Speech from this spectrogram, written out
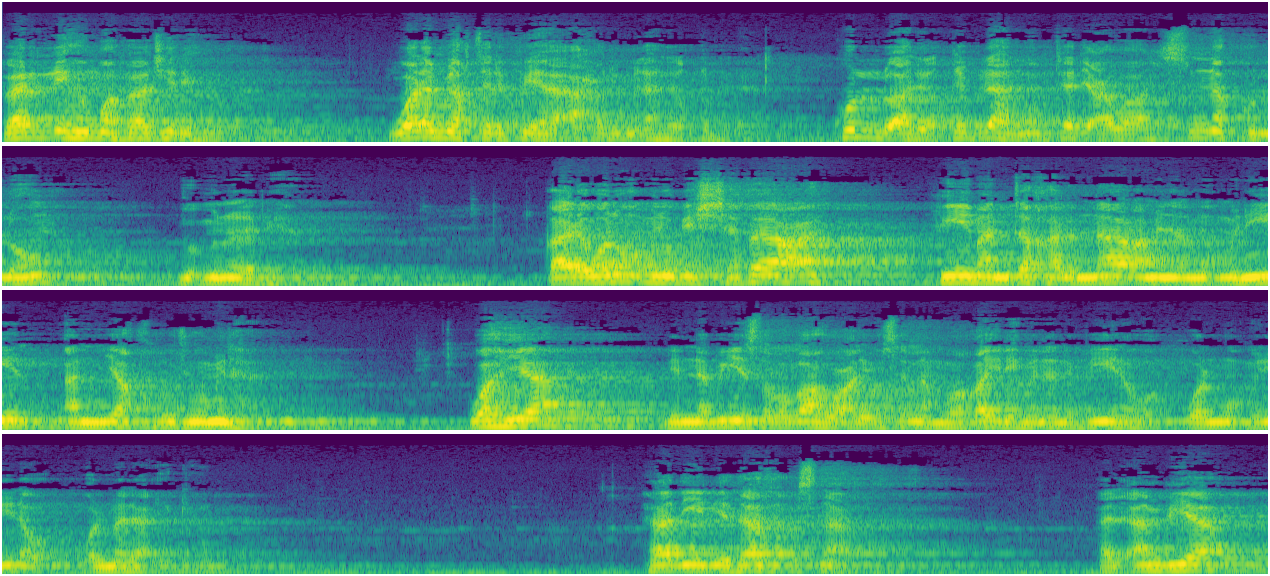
برهم وفاجرهم ولم يختلف فيها أحد من أهل القبلة كل أهل القبلة المبتدعة وأهل السنة كلهم يؤمنون بها. قال ونؤمن بالشفاعة في من دخل النار من المؤمنين أن يخرجوا منها وهي للنبي صلى الله عليه وسلم وغيره من النبيين والمؤمنين والملائكة. هذه لثلاثة أصناف. الأنبياء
